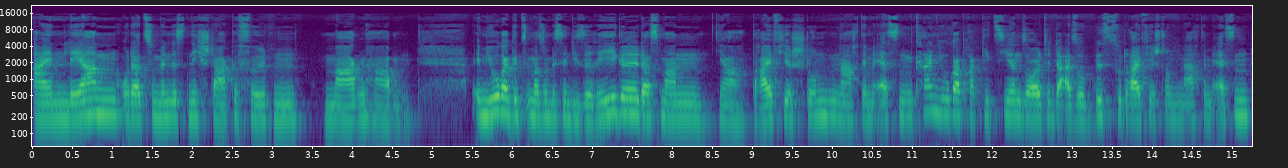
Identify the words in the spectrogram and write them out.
einen leeren oder zumindest nicht stark gefüllten Magen haben. Im Yoga gibt es immer so ein bisschen diese Regel, dass man ja drei, vier Stunden nach dem Essen kein Yoga praktizieren sollte, also bis zu drei, vier Stunden nach dem Essen.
